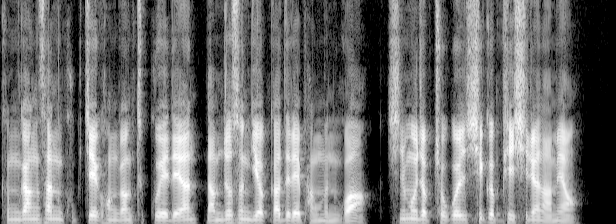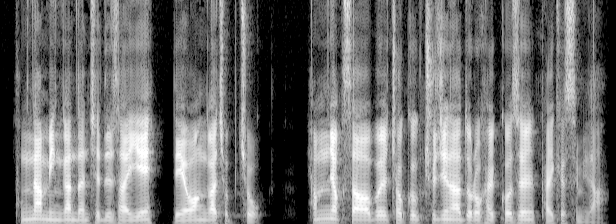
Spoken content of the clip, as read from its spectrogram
금강산 국제관광특구에 대한 남조선 기업가들의 방문과 실무 접촉을 시급히 실현하며 북남 민간단체들 사이의 내왕과 접촉, 협력 사업을 적극 추진하도록 할 것을 밝혔습니다.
